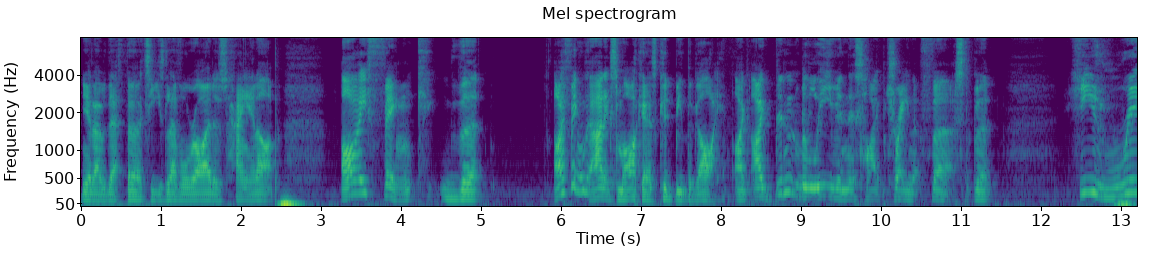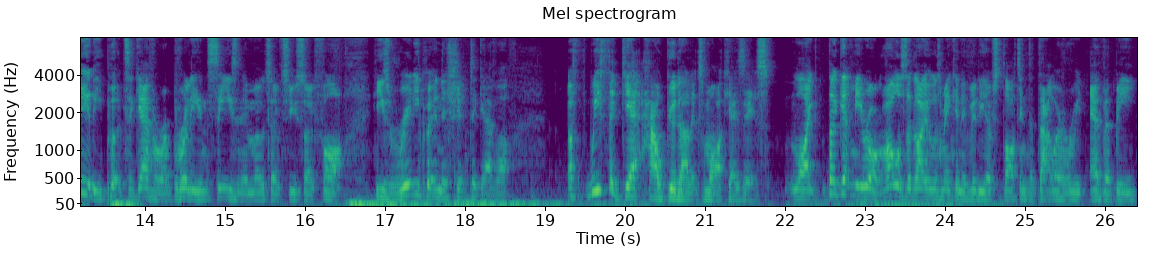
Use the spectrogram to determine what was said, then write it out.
you know, their 30s level riders hang it up, I think that I think that Alex Marquez could be the guy. Like I didn't believe in this hype train at first, but he's really put together a brilliant season in Moto 2 so far. He's really putting this shit together. We forget how good Alex Marquez is. Like, don't get me wrong, I was the guy who was making a video starting to doubt whether he'd ever be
